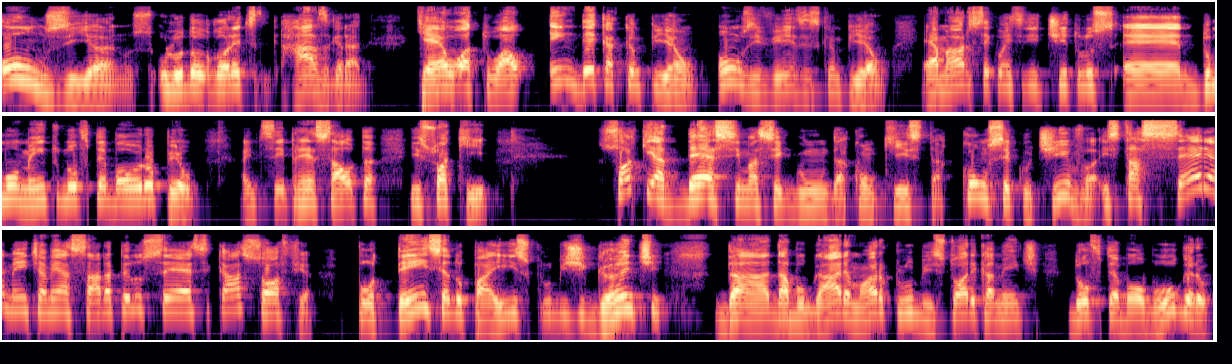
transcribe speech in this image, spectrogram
11 anos, o Ludogorets Razgrad, que é o atual Endeca campeão, 11 vezes campeão. É a maior sequência de títulos é, do momento no futebol europeu. A gente sempre ressalta isso aqui. Só que a 12 conquista consecutiva está seriamente ameaçada pelo CSKA Sofia, potência do país, clube gigante da, da Bulgária, o maior clube historicamente do futebol búlgaro,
